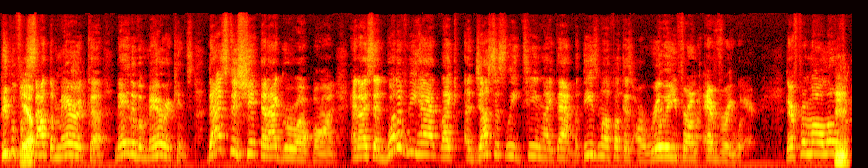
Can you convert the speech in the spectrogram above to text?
people from Yep. South America, Native Americans. That's the shit that I grew up on. And I said, what if we had like a Justice League team like that, but these motherfuckers are really from everywhere. They're from all hmm. over.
